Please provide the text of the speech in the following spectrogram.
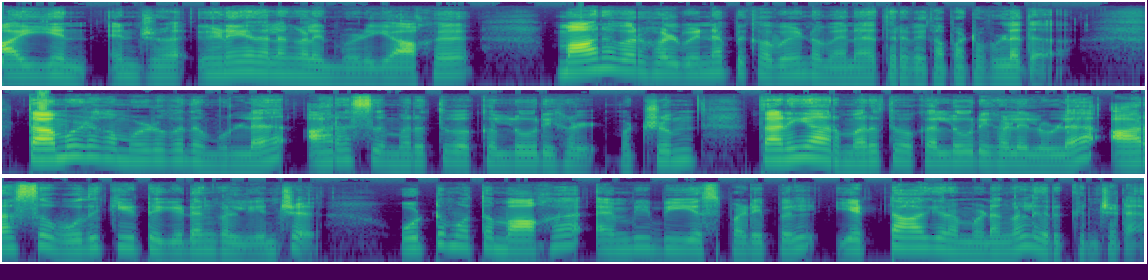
IN என்ற இணையதளங்களின் வழியாக மாணவர்கள் விண்ணப்பிக்க வேண்டும் என தெரிவிக்கப்பட்டுள்ளது. தமிழகம் முழுவதும் உள்ள அரசு மருத்துவக் கல்லூரிகள் மற்றும் தனியார் மருத்துவக் கல்லூரிகளில் உள்ள அரசு ஒதுக்கீட்டு இடங்கள் என்று ஒட்டுமொத்தமாக எம்பிபிஎஸ் படிப்பில் எட்டாயிரம் இடங்கள் இருக்கின்றன.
